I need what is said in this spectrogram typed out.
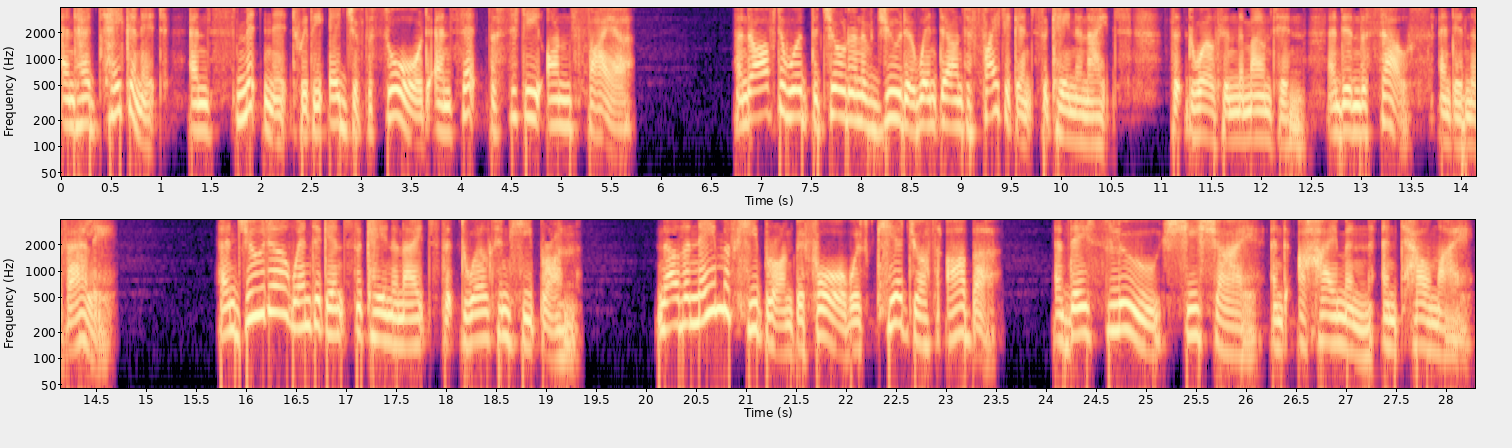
and had taken it, and smitten it with the edge of the sword, and set the city on fire. And afterward the children of Judah went down to fight against the Canaanites that dwelt in the mountain, and in the south, and in the valley. And Judah went against the Canaanites that dwelt in Hebron. Now the name of Hebron before was Kirjath Arba and they slew Sheshai and Ahiman and Talmai.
